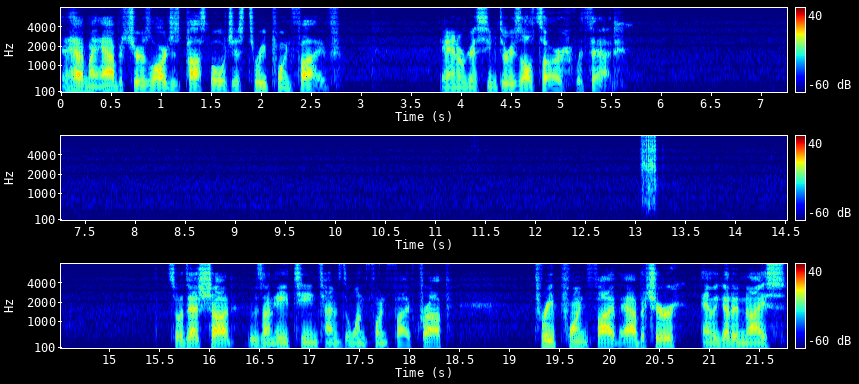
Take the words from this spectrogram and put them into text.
and have my aperture as large as possible, which is 3.5. And we're gonna see what the results are with that. So with that shot, it was on 18 times the 1.5 crop, 3.5 aperture, and we got a nice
